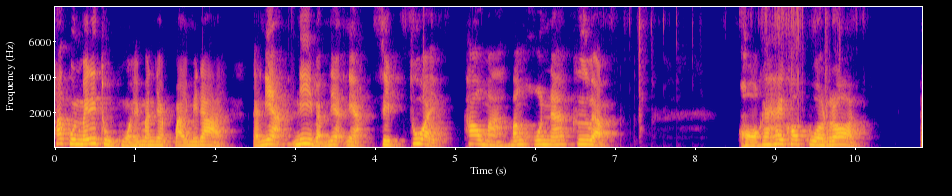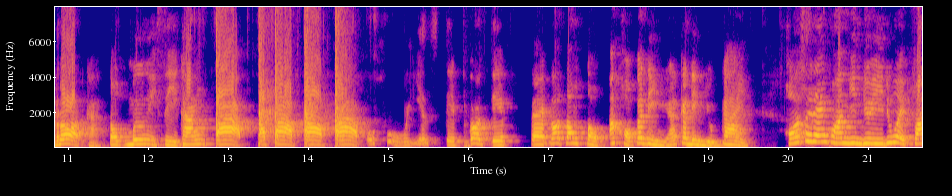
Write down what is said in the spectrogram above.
ถ้าคุณไม่ได้ถูกหวยมันยังไปไม่ได้ แต่เนี่ยหนี้แบบเนี้ยเนี่ยสิบถ้วยเข้ามา บางคนนะ คือแบบ ขอแค่ให้ครอบครัวรอด รอดค่ะ ตบมืออีกสี่ครั้งปาบปาบปาบปาบปาบโอ้โหเสเจ็บก็เจ็บแต่ก็ต้องตบอะขอกระดิ่งนะกระดิ่งอยู่ใกล้ ขอแสดงความยินดีด้วย ฟ้า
